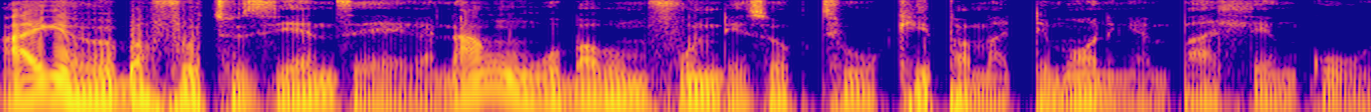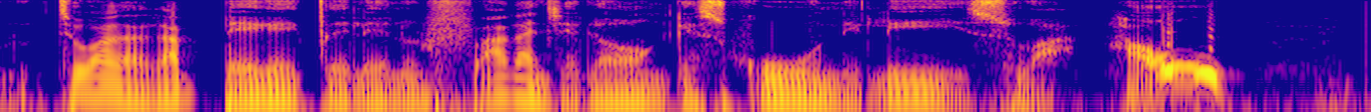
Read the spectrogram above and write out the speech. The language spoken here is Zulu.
Hhayi-ke we bafowethu ziyenzeka nangukuba bomfundisi okuthiwa ukhipha amadimoni ngempahla enkulu kuthiwa kakabheke eceleni ulifaka nje lonke skuni liswa. Hawu!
